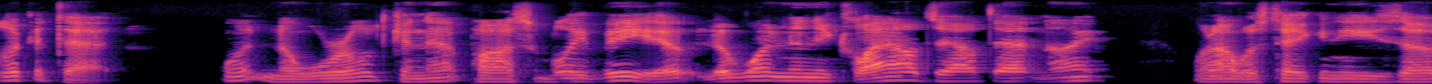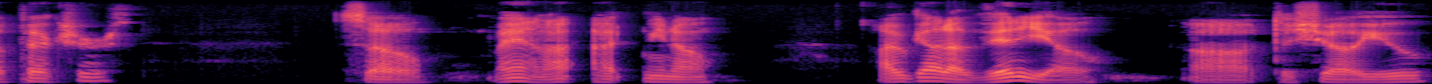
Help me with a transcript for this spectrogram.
look at that. What in the world can that possibly be? It, there wasn't any clouds out that night when I was taking these uh, pictures. So, man, I, I, you know, I've got a video uh, to show you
